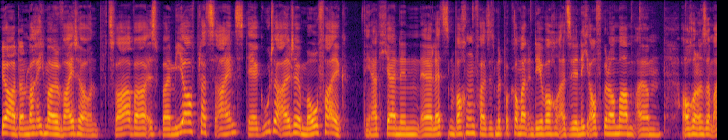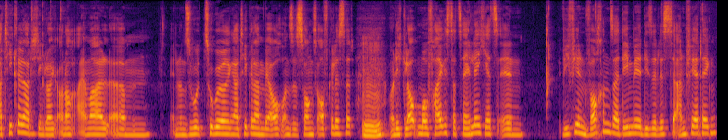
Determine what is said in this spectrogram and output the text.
Ja, dann mache ich mal weiter. Und zwar war ist bei mir auf Platz 1 der gute alte Mo Falk. Den hatte ich ja in den äh, letzten Wochen, falls ihr es mitbekommen habt, in den Wochen, als wir nicht aufgenommen haben, ähm, auch in unserem Artikel hatte ich den, glaube ich, auch noch einmal ähm, in unserem zugehörigen Artikel haben wir auch unsere Songs aufgelistet. Und ich glaube, Mo Falk ist tatsächlich jetzt in wie vielen Wochen, seitdem wir diese Liste anfertigen?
